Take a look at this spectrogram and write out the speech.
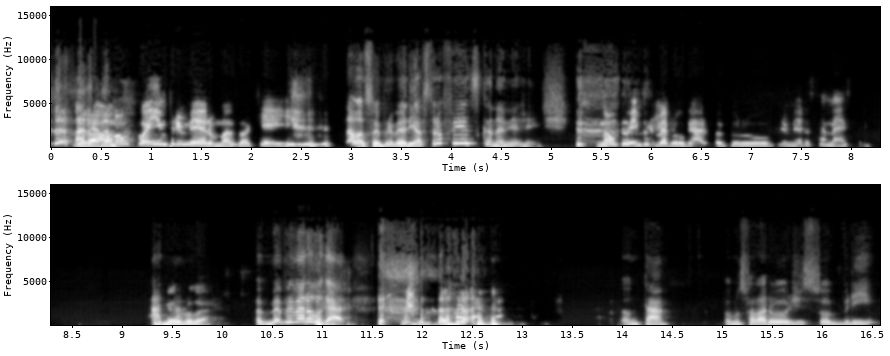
Na real, não foi em primeiro, mas ok. Não, eu sou em primeiro em astrofísica, né, minha gente? Não foi em primeiro lugar, foi pro primeiro semestre. Primeiro ah, tá. lugar. Foi pro meu primeiro lugar. então tá. Vamos falar hoje sobre.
